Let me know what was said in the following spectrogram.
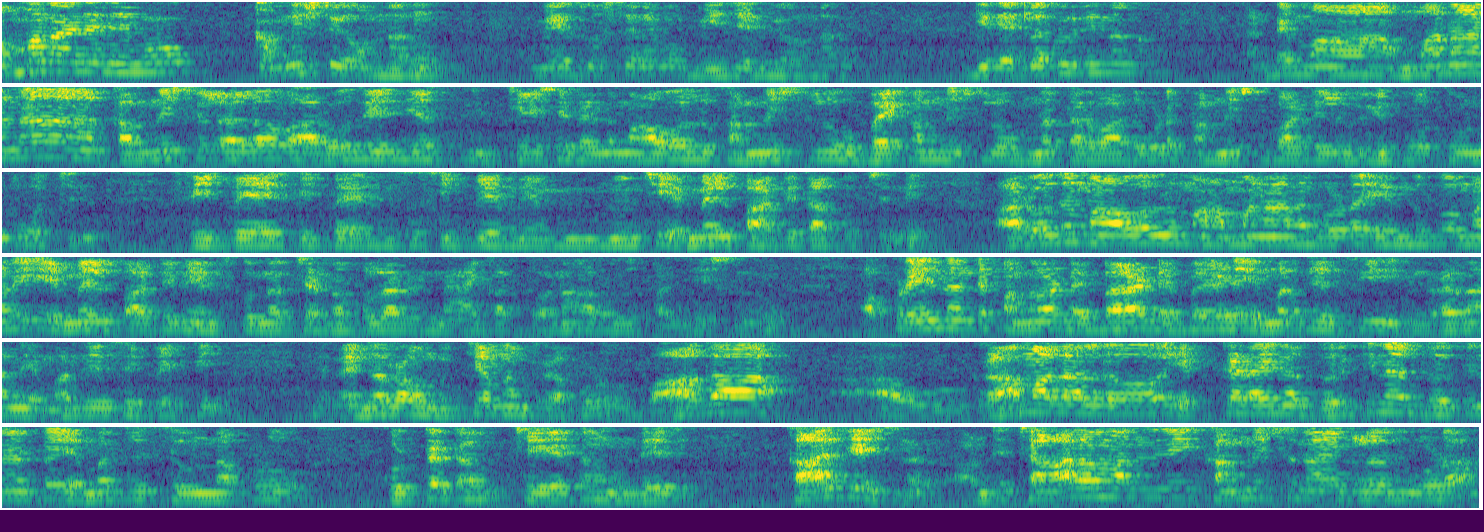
అమ్మ నాయననేమో కమ్యూనిస్ట్గా ఉన్నారు. మీరు చూస్తేనేమో బీజేపీగా ఉన్నారు. ఇది ఎట్లా కుదిరిందన్న అంటే మా అమ్మ నాన్న కమ్యూనిస్టులలో ఆ రోజు ఏం చేస్తు చేసేదంటే మా వాళ్ళు కమ్యూనిస్టులు ఉభయ కమ్యూనిస్టులు ఉన్న తర్వాత కూడా కమ్యూనిస్ట్ పార్టీలు విడిపోతూ ఉంటూ వచ్చింది. సిపిఐ సిపిఐ నుంచి సిపిఎం నుంచి ఎంఎల్ పార్టీ దాకా వచ్చింది. ఆ రోజు మా వాళ్ళు మా అమ్మ నాన్న కూడా మరి ఎంఎల్ పార్టీని ఎంచుకున్నారు చంద్రపుల్లారెడ్డి నాయకత్వాన ఆ రోజు పనిచేసినారు. అప్పుడు ఏంటంటే పంతొమ్మిది వందల డెబ్బై ఆరు డెబ్బై ఏడు ఎమర్జెన్సీ ఇందిరాగాంధీ ఎమర్జెన్సీ పెట్టి వెంగళరావు ముఖ్యమంత్రి అప్పుడు బాగా గ్రామాలలో ఎక్కడైనా దొరికిన దొరికినట్టు ఎమర్జెన్సీ ఉన్నప్పుడు కుట్టడం చేయటం ఉండేది. కాల్ చేసినారు. అంటే చాలామంది కమ్యూనిస్ట్ నాయకులను కూడా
